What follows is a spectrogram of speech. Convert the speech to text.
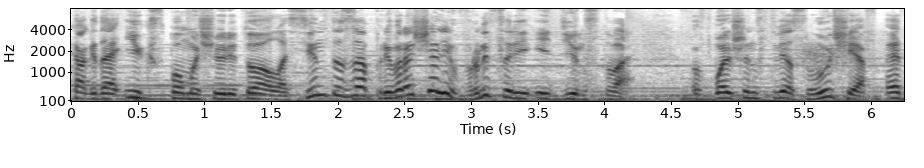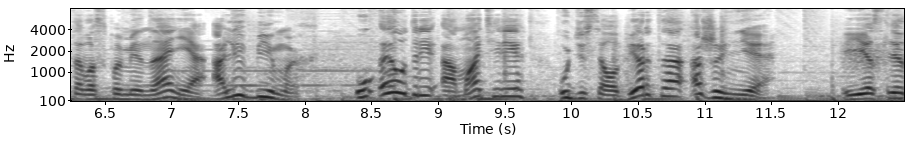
когда их с помощью ритуала синтеза превращали в рыцарей единства. В большинстве случаев это воспоминания о любимых. У Эудри о матери, у Дюсселберта о жене. Если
